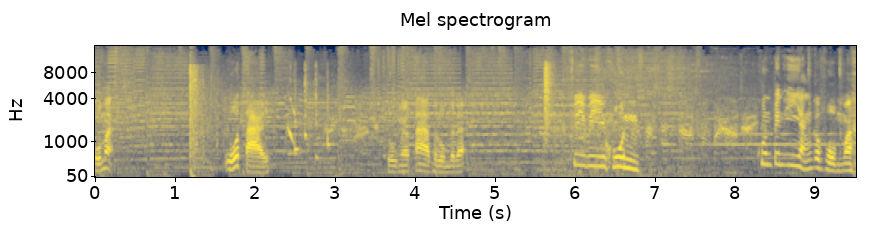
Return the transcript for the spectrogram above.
ผมอะโอ้ตาย ถูกแมวต้าถล่มไปแล้ว ฟีวีคุณ คุณเป็นอีหยังกับผมอะ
